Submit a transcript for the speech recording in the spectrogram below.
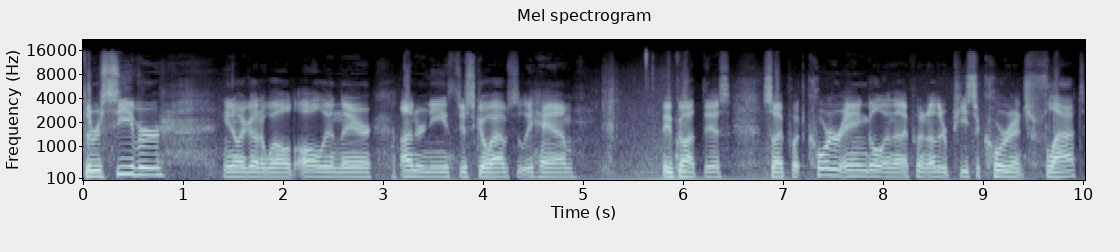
The receiver, you know, I gotta weld all in there. Underneath, just go absolutely ham. We've got this, so I put quarter angle and then I put another piece of quarter inch flat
